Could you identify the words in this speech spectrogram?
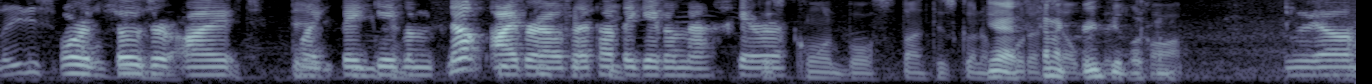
Ladies, Or those are eye, like they gave even. him no eyebrows. I thought they gave him mascara. This cornball stunt is gonna Yeah, it's kinda creepy looking. Yeah.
